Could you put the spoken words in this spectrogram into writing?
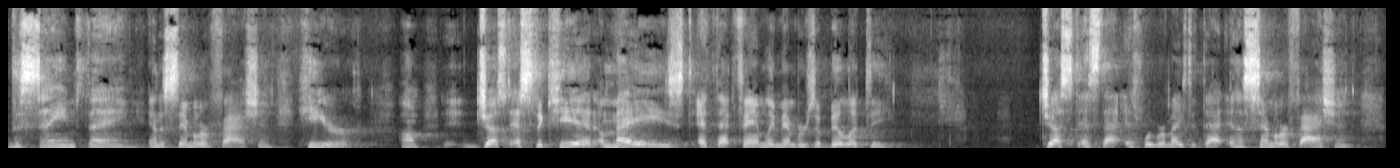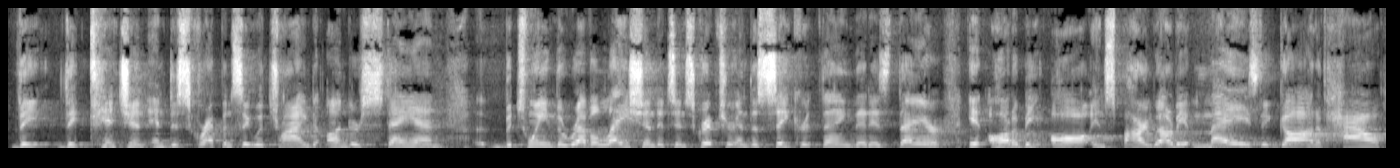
the same thing in a similar fashion here. Um, just as the kid amazed at that family member's ability, just as that as we were amazed at that in a similar fashion the, the tension and discrepancy with trying to understand uh, between the revelation that's in scripture and the secret thing that is there it ought to be awe-inspiring we ought to be amazed at god of how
